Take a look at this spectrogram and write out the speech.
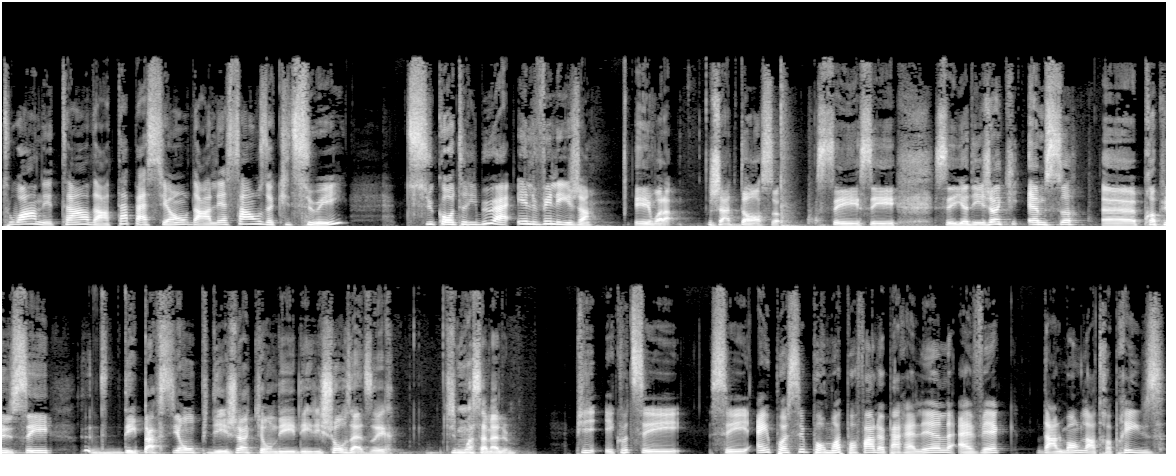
toi, en étant dans ta passion, dans l'essence de qui tu es, tu contribues à élever les gens. Et voilà, j'adore ça. C'est, c'est, c'est, il y a des gens qui aiment ça, euh, propulser des passions, puis des gens qui ont des, des, choses à dire. Puis moi, ça m'allume. Puis écoute, c'est, c'est impossible pour moi de pas faire le parallèle avec dans le monde de l'entreprise.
